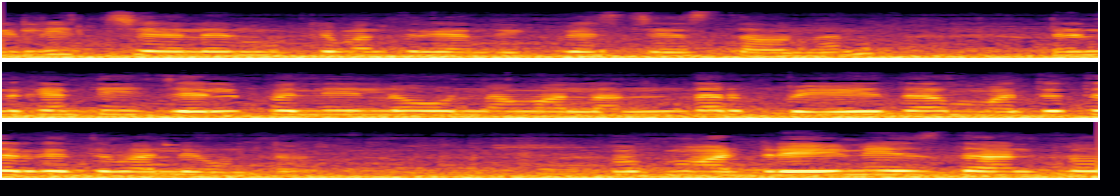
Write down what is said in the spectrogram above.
రిలీజ్ చేయాలని ముఖ్యమంత్రి గారిని రిక్వెస్ట్ చేస్తా ఉన్నాను. ఎందుకంటే ఈ జల్పల్లిలో ఉన్న వాళ్ళందరూ పేద మధ్యతరగతి వాళ్ళే ఉంటారు. మా డ్రైనేజ్ దాంట్లో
